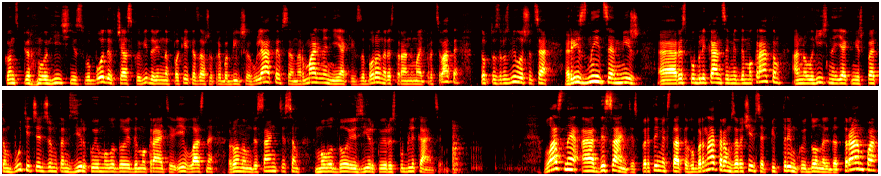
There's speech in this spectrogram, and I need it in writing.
конспірологічні свободи. В час ковіду він навпаки казав, що треба більше гуляти, все нормально, ніяких заборон, ресторани мають працювати. Тобто, зрозуміло, що ця різниця між республіканцем і демократом аналогічна, як між Петом Бутічеджем, там зіркою молодої демократів, і власне Роном Десантісом, молодою зіркою республіканців. Власне, а, Десантіс перед тим як стати губернатором, заручився підтримкою Дональда Трампа.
